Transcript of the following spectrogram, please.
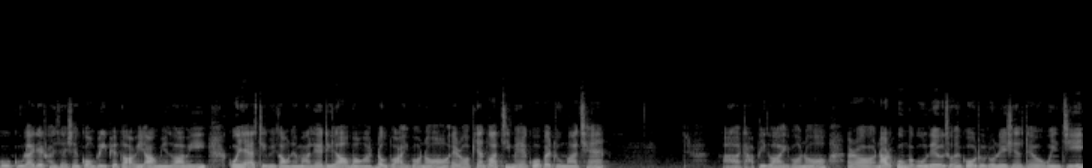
ကိုကူလိုက်တဲ့ transaction complete ဖြစ်သွားပြီအောင်မြင်သွားပြီကိုယ့်ရဲ့ STB ကောင်းထဲမှာလည်းဒီလောက်အမောင့်ကနှုတ်သွားပြီပေါ့နော်အဲ့တော့ပြန်သွားကြည့်မယ်ကိုဘက်တူမှာချန့် အာဒါပြီးသွားပြီပေါ့နော်အဲ့တော့နောက်တစ်ခုမကူသေးဘူးဆိုရင် go to donations တွေကိုဝင်ကြည့်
